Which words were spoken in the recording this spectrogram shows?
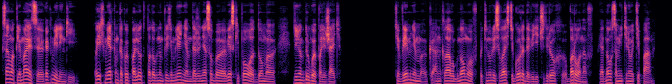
Сам оклемается, как миленький. По их меркам такой полет подобным приземлением даже не особо веский повод дома денек-другой полежать. Тем временем к анклаву гномов потянулись власти города в виде четырех баронов и одного сомнительного типа,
